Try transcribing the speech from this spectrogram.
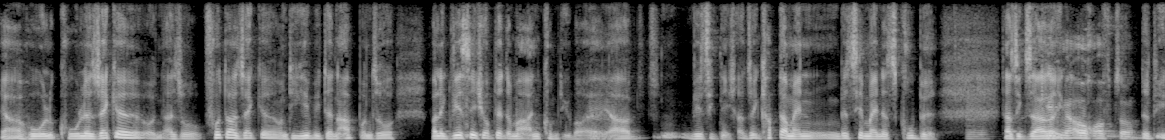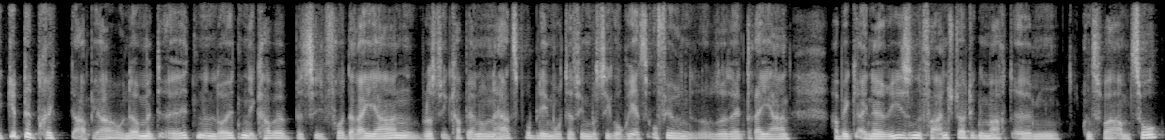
ja, hole Kohlesäcke und also Futtersäcke und die gebe ich dann ab und so, weil ich weiß nicht, ob das immer ankommt überall. Ja, weiß ich nicht. Also ich habe da mein, ein bisschen meine Skrupel, mhm. dass ich sage, mir auch oft so. Ich, ich gebe das direkt ab, ja. Und auch mit älteren Leuten, ich habe bis vor drei Jahren, bloß ich habe ja nun ein Herzproblem auch, deswegen musste ich auch jetzt aufhören. So seit drei Jahren habe ich eine riesen Veranstaltung gemacht, ähm, und zwar am Zoo.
